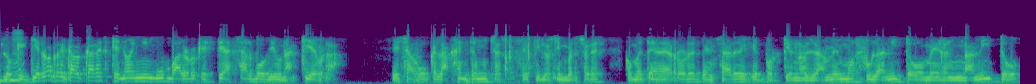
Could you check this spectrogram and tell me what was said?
Lo que quiero recalcar es que no hay ningún valor que esté a salvo de una quiebra. Es algo que la gente muchas veces y los inversores cometen el error de pensar de que porque nos llamemos fulanito o menganito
